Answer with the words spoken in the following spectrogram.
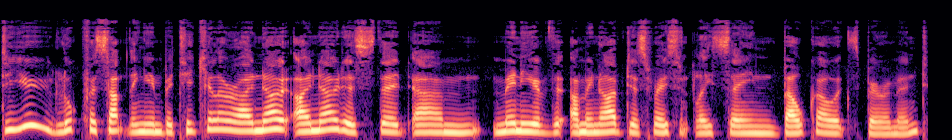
do you look for something in particular? I know. I noticed that um, many of the. I mean, I've just recently seen Belko Experiment,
